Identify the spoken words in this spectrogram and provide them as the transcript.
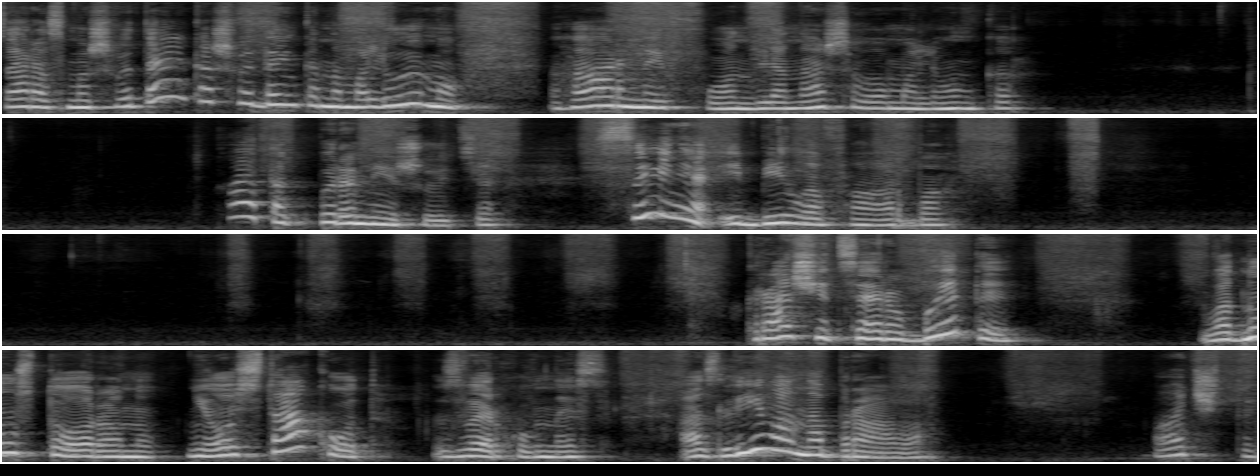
Зараз ми швиденько-швиденько намалюємо гарний фон для нашого малюнка. Хай так перемішується синя і біла фарба. Краще це робити в одну сторону. Не ось так от зверху вниз, а зліва направо. Бачите?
